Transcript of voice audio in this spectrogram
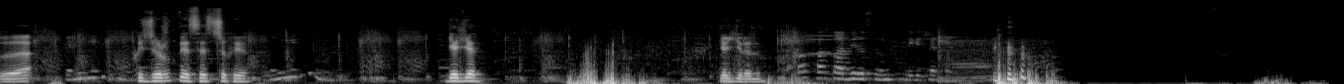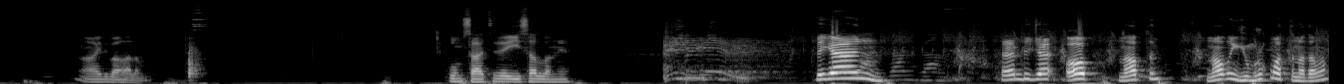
Ee, Seni yedik mi? Gıcırt diye ses çıkıyor. Gel gel. Gel girelim. Bak hatta bir ısırmış bile geçerken. Haydi bakalım. Kum saati de iyi sallanıyor. Run. Ben Begin. Hop. Ne yaptın? Ne yaptın? Yumruk mu attın adama?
